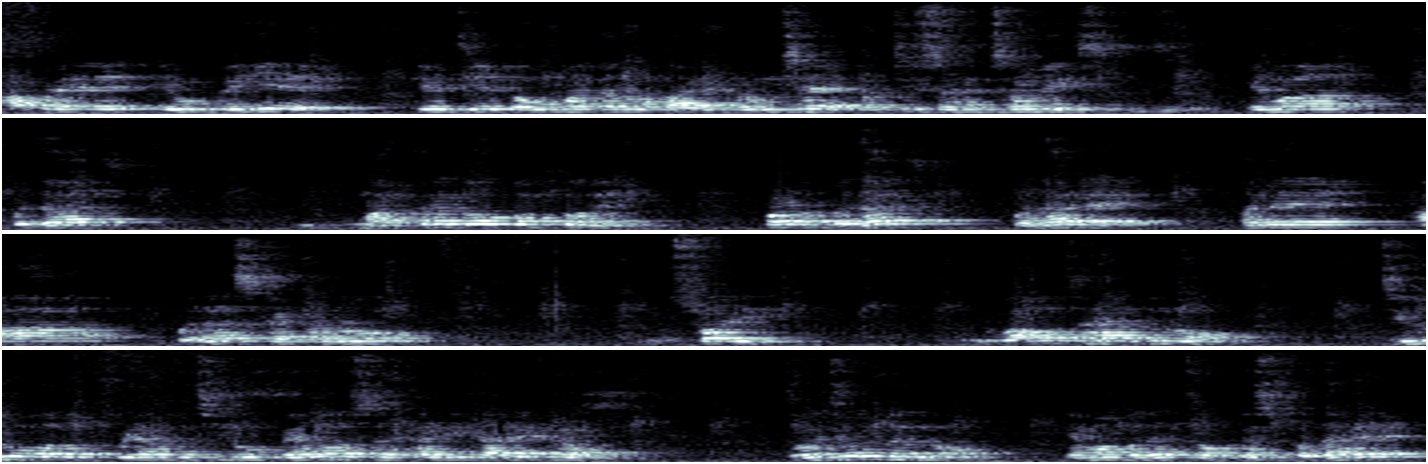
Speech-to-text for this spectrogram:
આપણે એવું કહીએ કે જે ગૌ માતાનો કાર્યક્રમ છે પચીસ અને છવ્વીસ એમાં બધા જ માત્ર ગૌ ભક્તો નહીં પણ બધા જ પધારે અને આ બનાસકાંઠાનો સોરી વાવ થરાદનો જિલ્લો અલગ પડ્યા પછીનો પહેલો સરકારી કાર્યક્રમ ધ્વજવંદનનો એમાં બધા ચોક્કસ પધારે.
